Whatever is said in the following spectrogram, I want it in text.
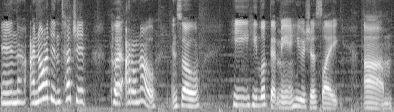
and I know I didn't touch it, but I don't know. And so he he looked at me and he was just like, um,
